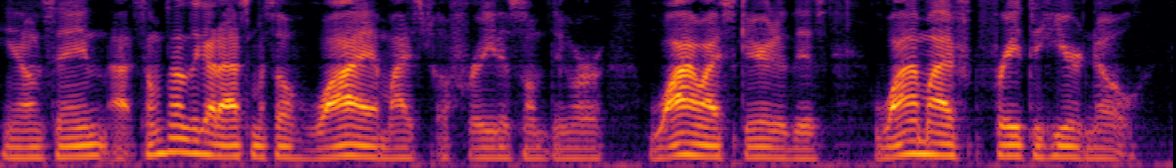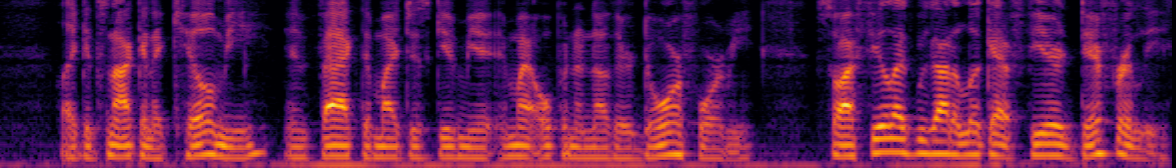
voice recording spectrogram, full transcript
You know what I'm saying? I, sometimes I got to ask myself, why am I afraid of something? Or why am I scared of this? Why am I afraid to hear no? Like, it's not going to kill me. In fact, it might just give me, it might open another door for me. So I feel like we got to look at fear differently.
